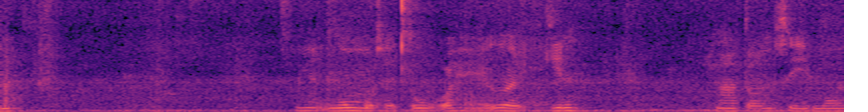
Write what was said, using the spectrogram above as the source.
เด็กกระเนี่ยงุมใส่ตู้ไว้ให้เอื้อยกิน มาตอนสี่โมง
